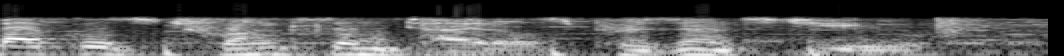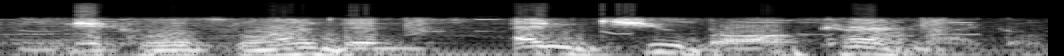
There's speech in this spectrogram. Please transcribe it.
Turnbuckle's Trunks and Titles presents to you Nicholas London and Cue Ball Carmichael.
